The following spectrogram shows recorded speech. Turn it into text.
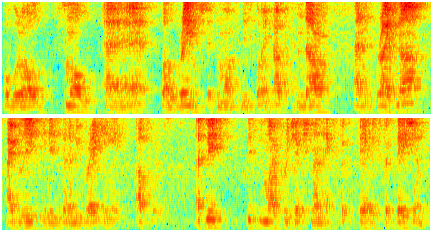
overall small uh, well range that the market is going up and down. And right now I believe it is going to be breaking it upwards. At least this is my projection and expect, uh, expectation.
